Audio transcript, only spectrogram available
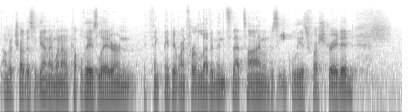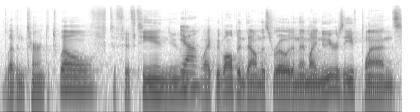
I'm gonna try this again. I went out a couple days later, and I think maybe I ran for 11 minutes that time, and was equally as frustrated. 11 turned to 12 to 15. You, Yeah. Like we've all been down this road, and then my New Year's Eve plans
